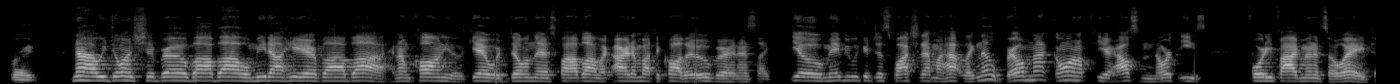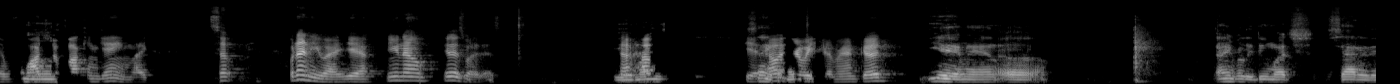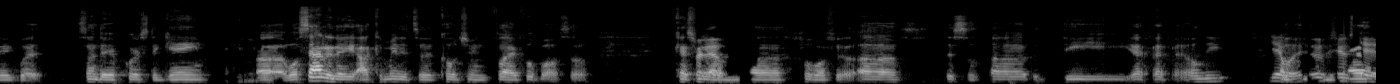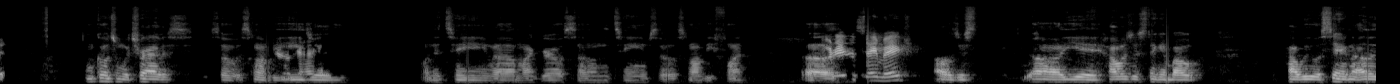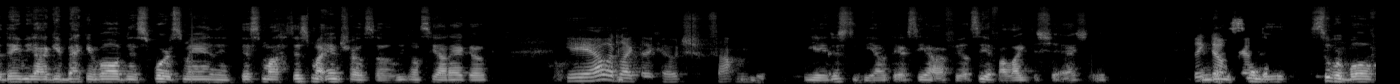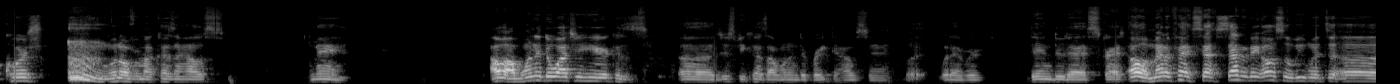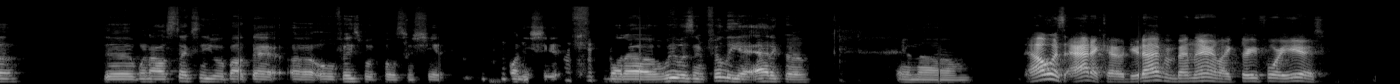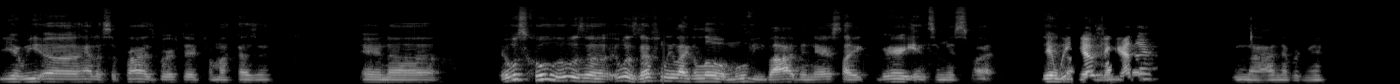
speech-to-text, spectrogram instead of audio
right. Nah, we doing shit, bro. Blah blah. We'll meet out here. Blah blah. And I'm calling you. Like, yeah, we're doing this. Blah blah. I'm like, all right, I'm about to call the Uber. And it's like, yo, maybe we could just watch it at my house. Like, no, bro, I'm not going up to your house in the Northeast, 45 minutes away to watch mm-hmm. the fucking game. Like, so. But anyway, yeah, you know, it is what it is. Yeah, how, yeah. How was your weekend, man? Good. Yeah, man. Uh, I didn't really do much Saturday, but Sunday, of course, the game. Uh, well, Saturday I committed to coaching flag football, so catch me on uh, football field. Uh, this uh the DFFL league. Yeah, well, who's kid? I'm coaching with Travis, so it's gonna be okay. EJ on the team. Uh, my girl's son on the team, so it's gonna be fun. Uh, Are they the same age? I was just, uh, yeah, I was just thinking about how we were saying the other day, we gotta get back involved in sports, man. And this my this my intro, so we gonna see how that go. Yeah, I would like to coach something. Yeah, just to be out there, see how I feel, see if I like the shit actually. Big dope. Sunday, Super Bowl, of course. went over my cousin house. Man, I, I wanted to watch it here because uh just because I wanted to break the house in, but whatever. Didn't do that scratch. Oh, matter of fact, Saturday also we went to uh the when I was texting you about that uh, old Facebook post and shit. funny shit. But uh, we was in Philly at Attica, and um, that was Attica, dude. I haven't been there in like three, four years. Yeah, we uh had a surprise birthday for my cousin, and uh, it was cool. It was a, it was definitely like a little movie vibe in there. It's like very intimate spot. Did Didn't we go together? Nah, I never been.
